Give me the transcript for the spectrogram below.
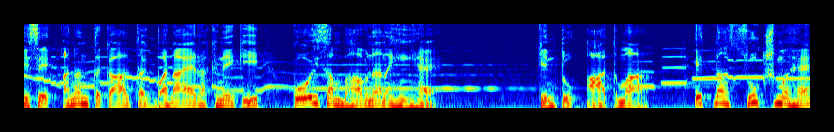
इसे अनंत काल तक बनाए रखने की कोई संभावना नहीं है। किंतु आत्मा इतना सूक्ष्म है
